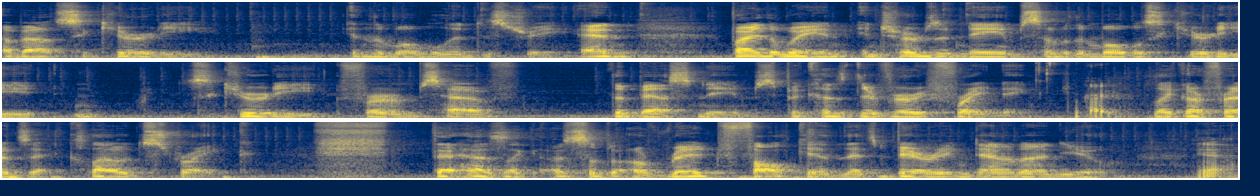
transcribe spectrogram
about security in the mobile industry. And by the way, in, in terms of names, some of the mobile security security firms have the best names because they're very frightening. Right. Like our friends at CrowdStrike, that has like a, some, a red falcon that's bearing down on you. Yeah.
